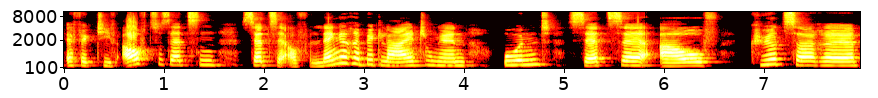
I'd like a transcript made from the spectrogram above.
effektiv aufzusetzen, setze auf längere Begleitungen und setze auf kürzere,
